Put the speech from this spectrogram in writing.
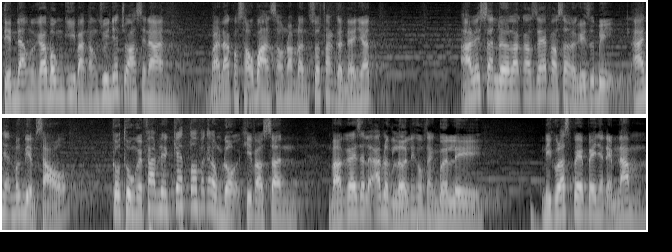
Tiền đạo người Gabon ghi bàn thắng duy nhất cho Arsenal và đã có 6 bàn sau 5 lần xuất phát gần đây nhất. Alexander Lacazette vào sân ở ghế dự bị đã nhận mức điểm 6. Cầu thủ người Pháp liên kết tốt với các đồng đội khi vào sân và gây ra lượng áp lực lớn lên khung thành Burnley. Nicolas Pepe nhận điểm 5.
